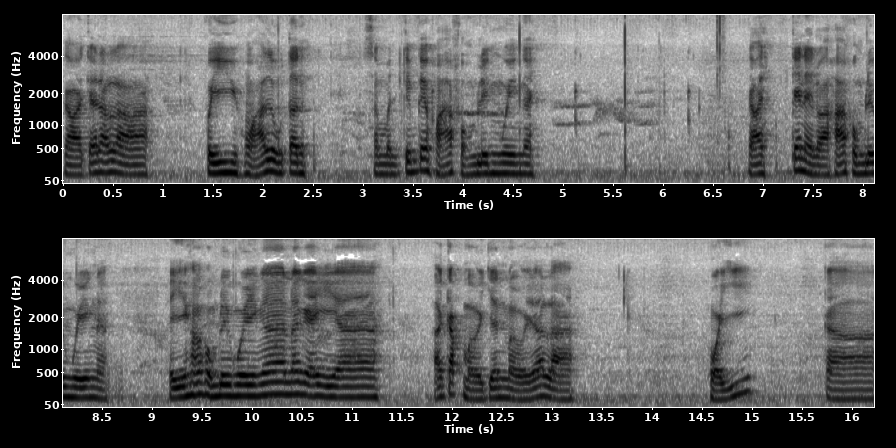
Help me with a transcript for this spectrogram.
Rồi cái đó là phi hỏa lưu tinh. Xong mình kiếm cái hỏa phụng liên nguyên đây rồi cái này là hỏa phụng liên nguyên nè. Thì hỏa phụng liên nguyên á, nó gây à, ở cấp 10 trên 10 đó là hủy à,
